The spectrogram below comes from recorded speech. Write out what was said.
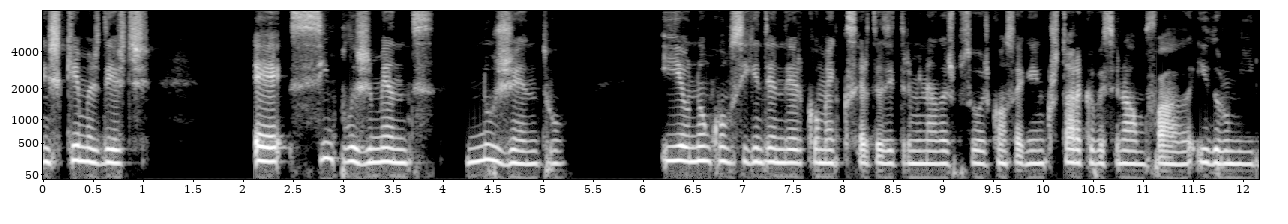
em esquemas destes é simplesmente nojento e eu não consigo entender como é que certas e determinadas pessoas conseguem encostar a cabeça na almofada e dormir.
